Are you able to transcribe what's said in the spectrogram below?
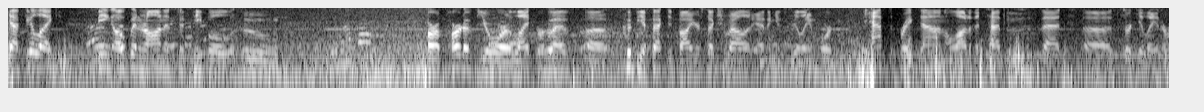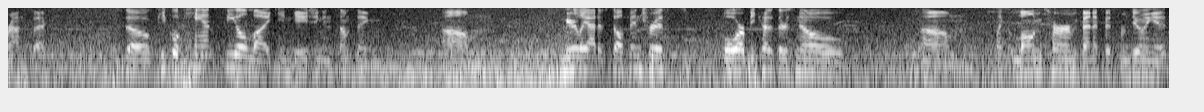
Yeah, I feel like being open and honest with people who are a part of your life or who have uh, could be affected by your sexuality, I think is really important. You have to break down a lot of the taboos that uh, circulate around sex. So people can't feel like engaging in something um, merely out of self-interest or because there's no um, like long-term benefit from doing it,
